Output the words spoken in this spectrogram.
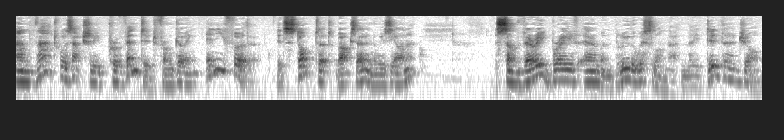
and that was actually prevented from going any further. It stopped at Barksdale in Louisiana. Some very brave airmen blew the whistle on that and they did their job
